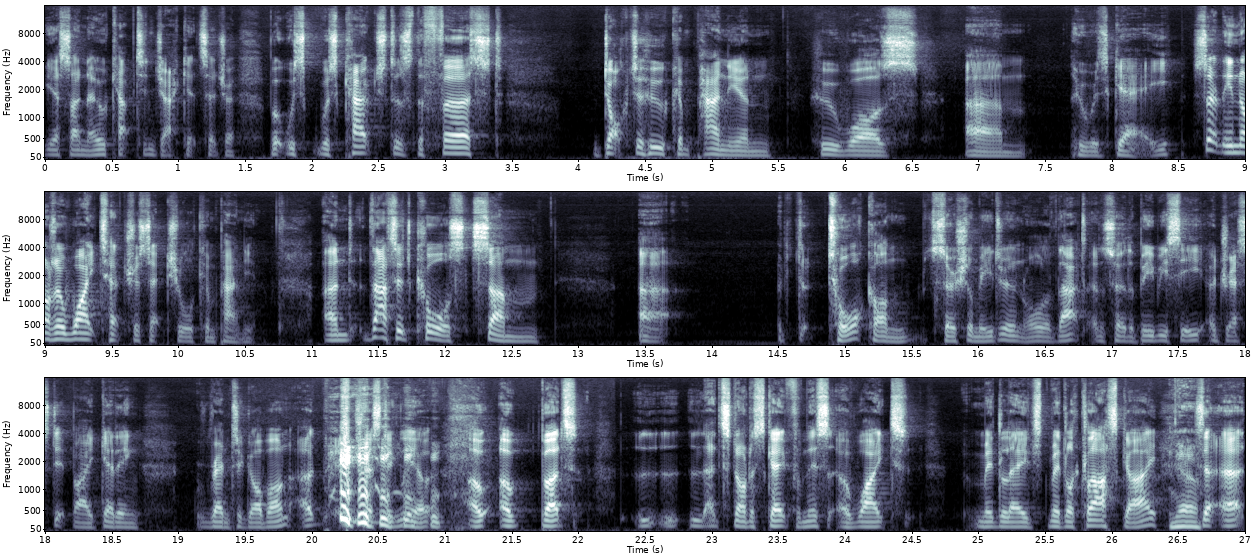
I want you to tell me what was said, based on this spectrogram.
yes, I know Captain Jack, etc., but was was couched as the first Doctor Who companion who was um, who was gay, certainly not a white heterosexual companion, and that had caused some uh, talk on social media and all of that, and so the BBC addressed it by getting Rentagob on. Uh, interestingly, uh, uh, uh, but let's not escape from this: a white. Middle-aged, middle-class guy, Yeah. So, uh,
